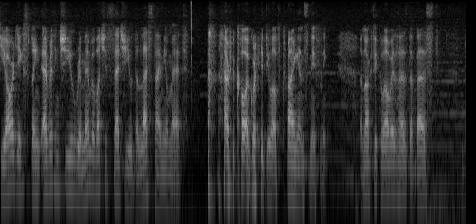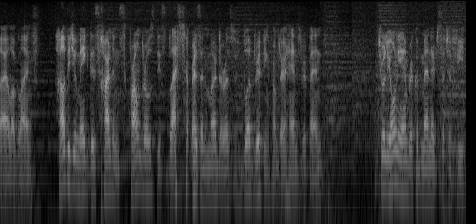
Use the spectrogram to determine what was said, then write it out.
She already explained everything to you. Remember what she said to you the last time you met. I recall a great deal of crying and sniffling. Nocticula always has the best dialogue lines. How did you make these hardened scoundrels, these blasphemers and murderers with blood dripping from their hands repent? Truly only Ember could manage such a feat.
